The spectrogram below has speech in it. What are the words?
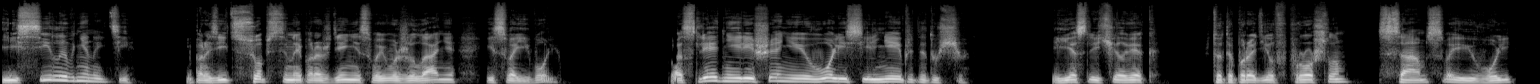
и силы в ней найти, и поразить собственное порождение своего желания и своей воли. Последнее решение воли сильнее предыдущего. И если человек что-то породил в прошлом сам своей волей,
